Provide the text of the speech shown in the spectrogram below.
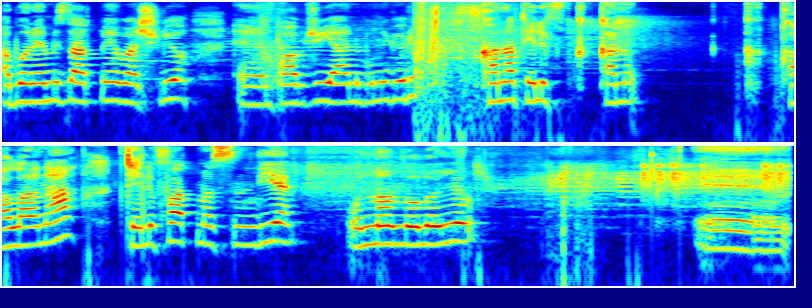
Abonemiz de artmaya başlıyor. E, PUBG yani bunu görüp kana telif kana kalana telif atmasın diye ondan dolayı e,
